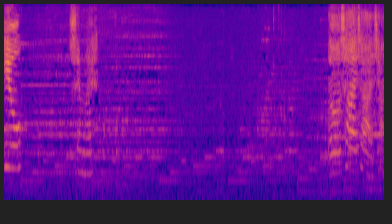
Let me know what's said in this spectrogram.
กิล ใช่ไหม เออ ใช่ใช่ใช่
